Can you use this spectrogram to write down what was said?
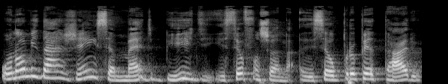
o nome da agência Madbird e seu funcionário e seu proprietário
